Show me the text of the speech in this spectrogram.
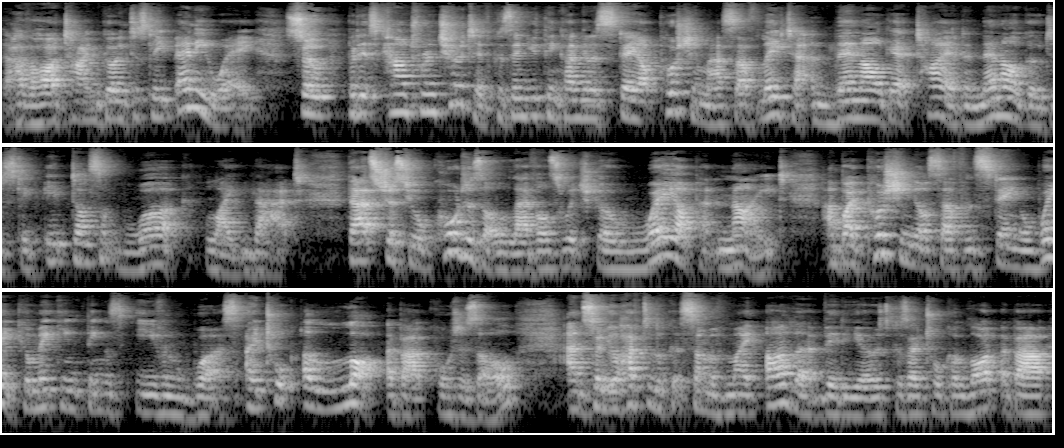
I have a hard time going to sleep anyway. So, but it's counterintuitive because then you think I'm going to stay up pushing myself later and then I'll get tired and then I'll go to sleep. It doesn't work like that. That's just your cortisol levels, which go way up at night. And by pushing yourself and staying awake, you're making things even worse. I talk a lot about cortisol. And so you'll have to look at some of my other videos because I talk a lot about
